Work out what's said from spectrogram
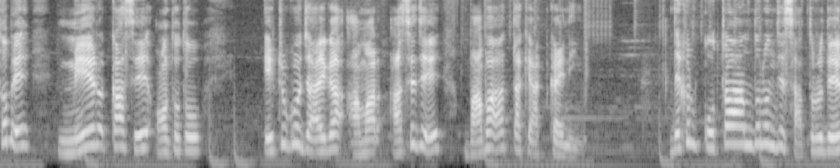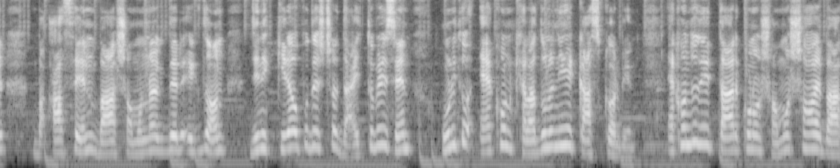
তবে মেয়ের কাছে অন্তত এটুকু জায়গা আমার আছে যে বাবা তাকে আটকায়নি। দেখুন, কোটা আন্দোলন যে ছাত্রদের বা আছেন বা সমন্বয়কদের একজন যিনি ক্রীড়া উপদেষ্টার দায়িত্ব পেয়েছেন, উনি তো এখন খেলাধুলা নিয়ে কাজ করবেন। এখন যদি তার কোনো সমস্যা হয় বা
